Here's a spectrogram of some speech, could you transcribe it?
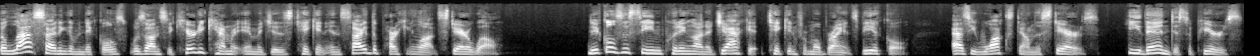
The last sighting of Nichols was on security camera images taken inside the parking lot stairwell. Nichols is seen putting on a jacket taken from O'Briant's vehicle as he walks down the stairs. He then disappears.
